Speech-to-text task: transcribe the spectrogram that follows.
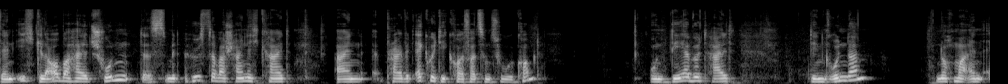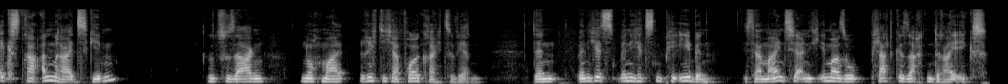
Denn ich glaube halt schon, dass mit höchster Wahrscheinlichkeit ein Private Equity Käufer zum Zuge kommt. Und der wird halt den Gründern nochmal einen extra Anreiz geben, sozusagen nochmal richtig erfolgreich zu werden. Denn wenn ich jetzt, wenn ich jetzt ein PE bin, ist ja meins ja eigentlich immer so platt gesagt ein 3x.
